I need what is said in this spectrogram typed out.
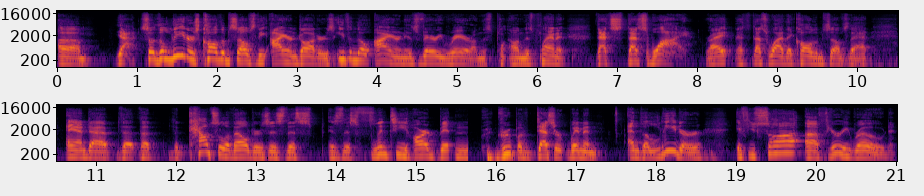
um, yeah. So the leaders call themselves the Iron Daughters, even though iron is very rare on this pl- on this planet. That's that's why, right? That's that's why they call themselves that. And uh, the the the Council of Elders is this is this flinty, hard bitten group of desert women, and the leader. If you saw uh, Fury Road,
